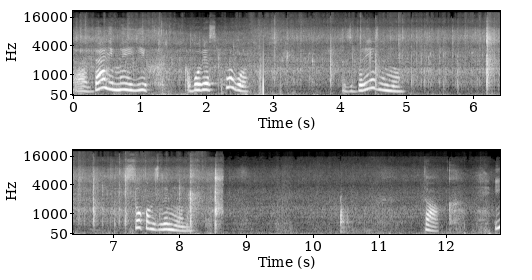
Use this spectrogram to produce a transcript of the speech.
Е, Далі ми їх обов'язково збризнемо соком з лимону. Так. І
